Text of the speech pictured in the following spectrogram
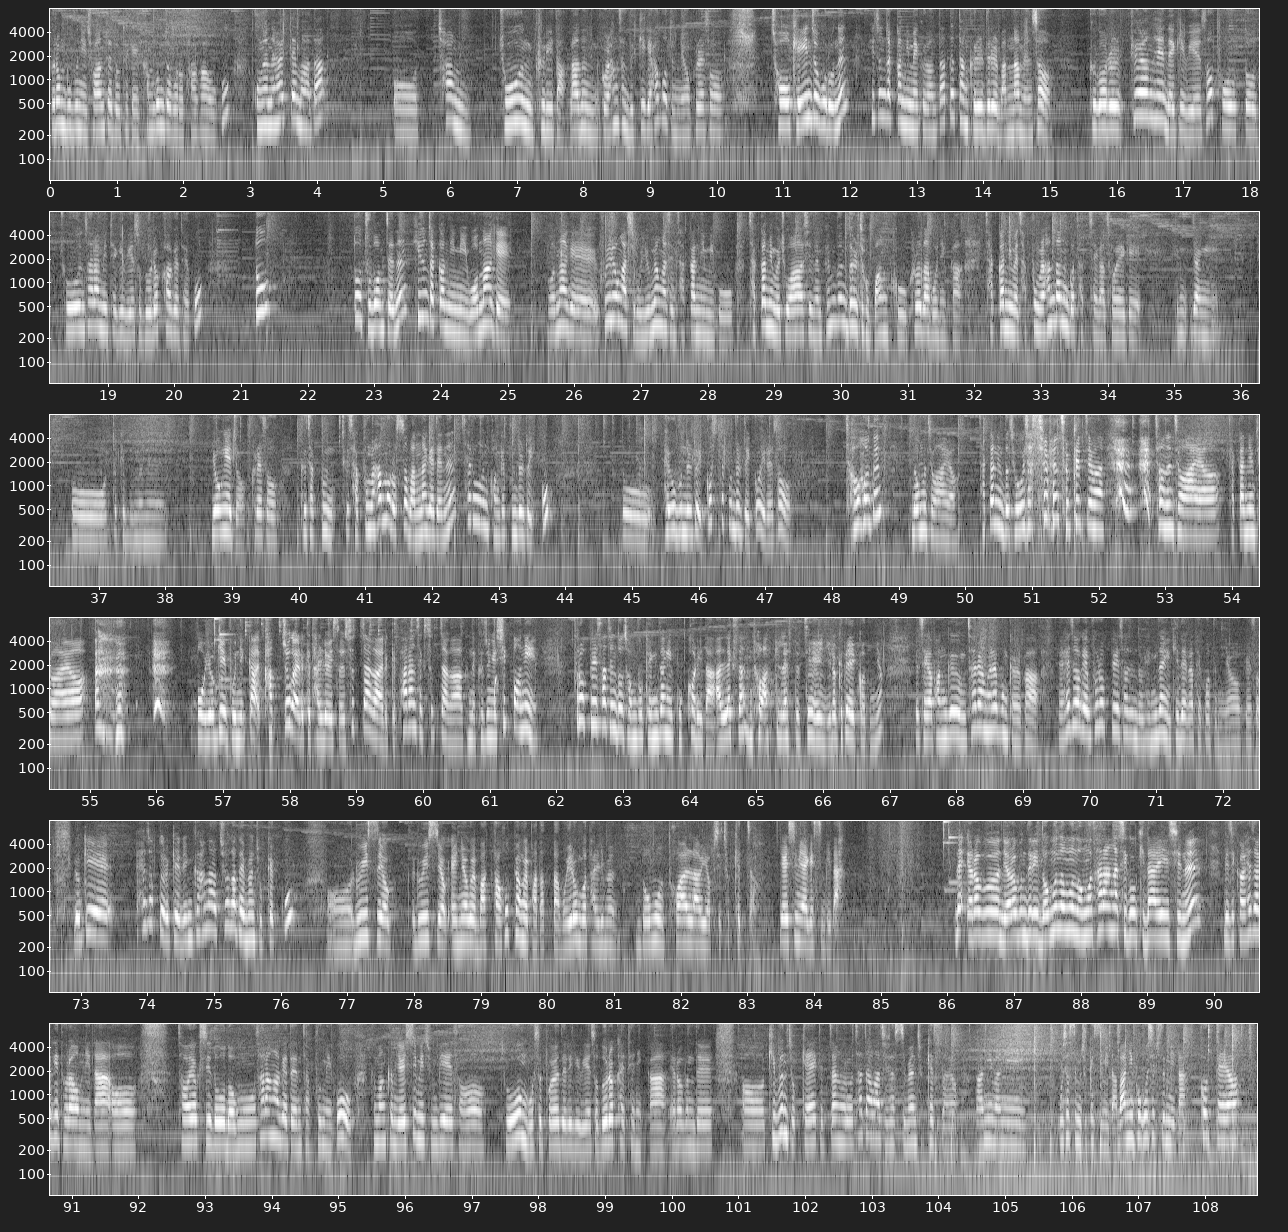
그런 부분이 저한테도 되게 감동적으로 다가오고 공연을 할 때마다 어, 참 좋은 글이다라는 걸 항상 느끼게 하거든요. 그래서 저 개인적으로는 희준 작가님의 그런 따뜻한 글들을 만나면서 그거를 표현해내기 위해서 더욱더 좋은 사람이 되기 위해서 노력하게 되고 또 또 두 번째는 희준 작가님이 워낙에 워낙에 훌륭하시고 유명하신 작가님이고 작가님을 좋아하시는 팬분들도 많고 그러다 보니까 작가님의 작품을 한다는 것 자체가 저에게 굉장히 어, 어떻게 보면은 영해져. 그래서 그 작품 그 작품을 함으로써 만나게 되는 새로운 관객분들도 있고 또 배우분들도 있고 스태프분들도 있고 이래서 저는 너무 좋아요. 작가님도 좋으셨으면 좋겠지만 저는 좋아요. 작가님 좋아요. 어, 여기에 보니까 각주가 이렇게 달려 있어요. 숫자가 이렇게 파란색 숫자가. 근데 그 중에 10번이 프로필 사진도 전부 굉장히 고퀄이다. 알렉산더 아킬레스 체인 이렇게 되어 있거든요. 제가 방금 촬영을 해본 결과 해적의 프로필 사진도 굉장히 기대가 되거든요. 그래서 여기에 해적도 이렇게 링크 하나 추가되면 좋겠고, 어, 루이스 역 루이스 역 N역을 맡아 호평을 받았다. 뭐 이런 거 달리면 너무 더할 나위 없이 좋겠죠. 열심히 하겠습니다. 네, 여러분, 여러분들이 너무너무너무 사랑하시고 기다리시는 뮤지컬 해적이 돌아옵니다. 어, 저 역시도 너무 사랑하게 된 작품이고, 그만큼 열심히 준비해서 좋은 모습 보여드리기 위해서 노력할 테니까 여러분들 어, 기분 좋게 극장으로 찾아와 주셨으면 좋겠어요. 많이 많이 오셨으면 좋겠습니다. 많이 보고 싶습니다. 곧 봬요.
